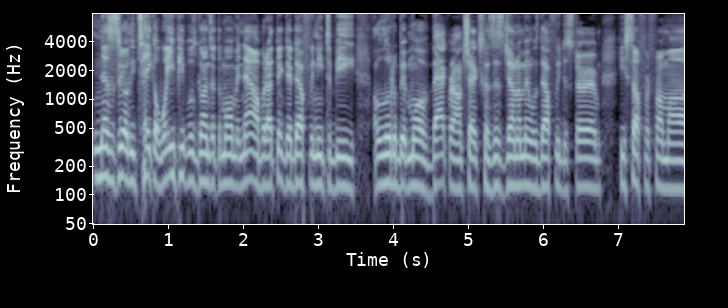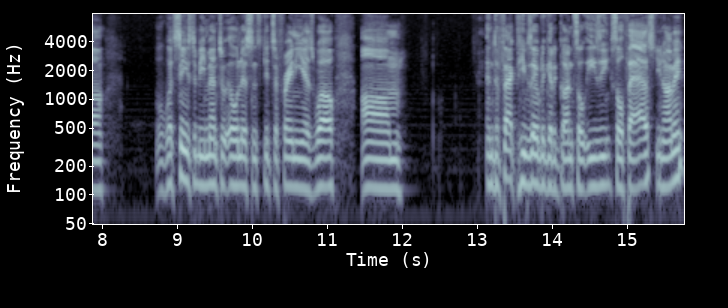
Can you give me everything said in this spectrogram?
necessarily take away people's guns at the moment now, but I think there definitely need to be a little bit more of background checks because this gentleman was definitely disturbed. He suffered from uh what seems to be mental illness and schizophrenia as well. Um and the fact that he was able to get a gun so easy, so fast, you know what I mean?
